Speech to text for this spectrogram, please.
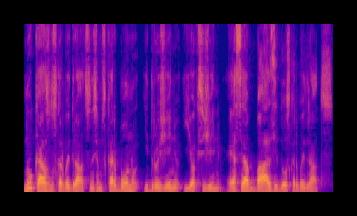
No caso dos carboidratos, nós temos carbono, hidrogênio e oxigênio. Essa é a base dos carboidratos.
